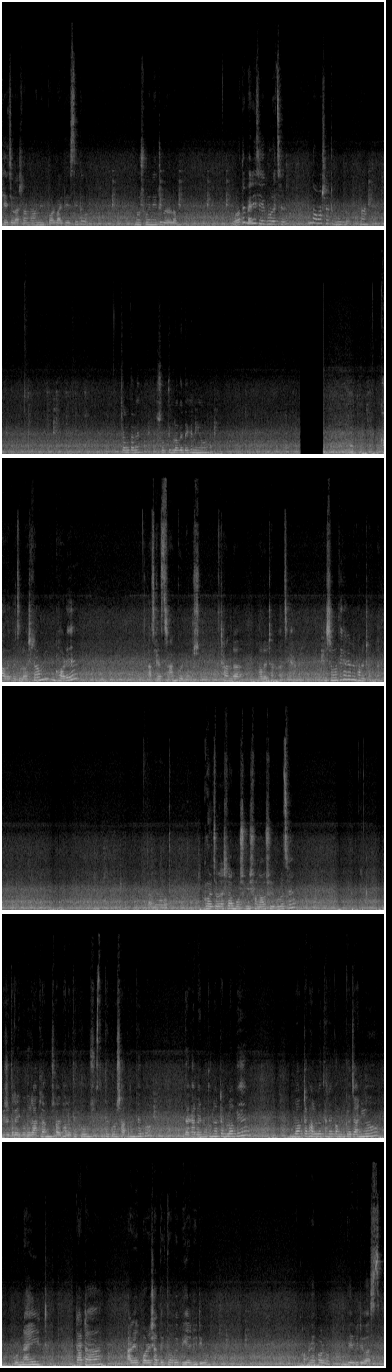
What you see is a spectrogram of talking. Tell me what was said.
খেয়ে চলে আসলাম। অনেকদিন পর বাড়িতে এসেছি তো, মৌসুমি নিয়ে একটু বেরোলাম। ওরা তো বেরিয়েছে, ঘুরেছে, কিন্তু আমার সাথে ঘুরলো। না। চলো তাহলে, শক্তি ব্লগে দেখে নিও। খাওয়া দাওয়া চলে আসলাম। ঘরে আজকে স্নান করিনি অবশ্য। ঠান্ডা, ভালোই ঠান্ডা আছে এখানে। এই সময় থেকে এখানে ভালো ঠান্ডা। তাহলে ঘরে চলে আসলাম, মৌসুমি সোনাও শুয়ে পড়েছে। ভিডিও তাহলে এই পর্যন্ত রাখলাম। সবাই ভালো থেকো, সুস্থ থেকো, সাবধান থেকো। দেখাবে নতুন একটা ব্লগে। ব্লগটা ভালো লাগে তাহলে কমেন্ট করে জানিও। Good night tata. আর এর পরে সব দেখতে হবে বিয়ের ভিডিও অপেক্ষা করো বিয়ের ভিডিও আসছে।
